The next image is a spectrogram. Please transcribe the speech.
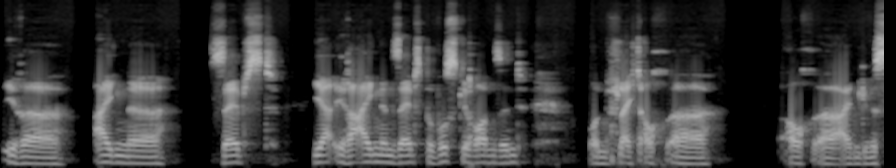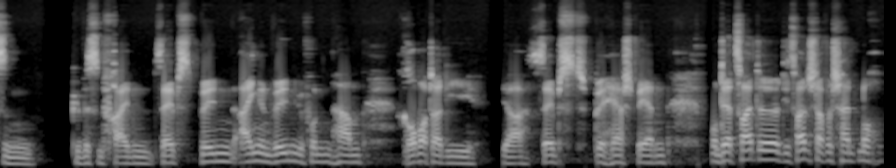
ihre eigene selbst, ja, ihre eigenen selbst bewusst geworden sind und vielleicht auch, äh, auch äh, einen gewissen, gewissen freien Selbstwillen, eigenen Willen gefunden haben. Roboter, die ja selbst beherrscht werden. Und der zweite, die zweite Staffel scheint noch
